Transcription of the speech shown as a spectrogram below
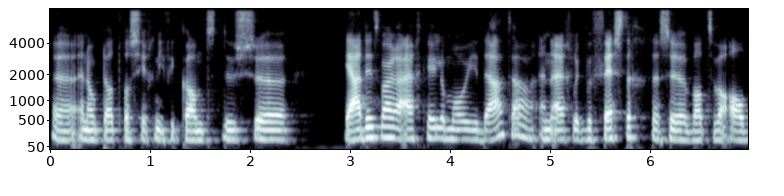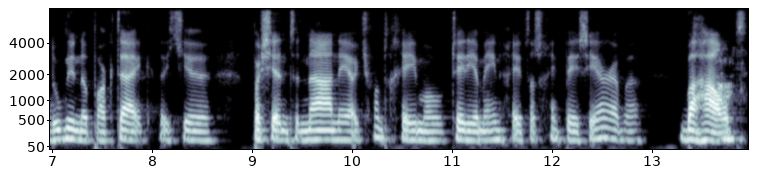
en ook dat was significant. Dus ja, dit waren eigenlijk hele mooie data. En eigenlijk bevestigen ze wat we al doen in de praktijk. Dat je patiënten na neootje van de chemo TDM1 geeft als ze geen PCR hebben behaald.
